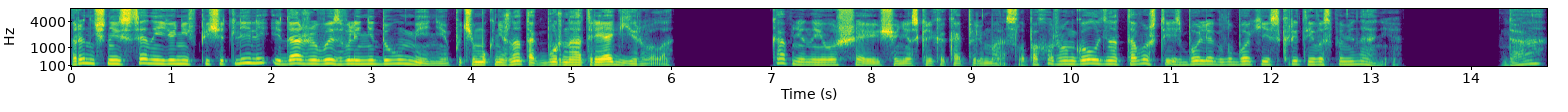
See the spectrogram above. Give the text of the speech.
рыночные сцены ее не впечатлили и даже вызвали недоумение, почему княжна так бурно отреагировала. Капни на его шею еще несколько капель масла. Похоже, он голоден от того, что есть более глубокие скрытые воспоминания. «Да?»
